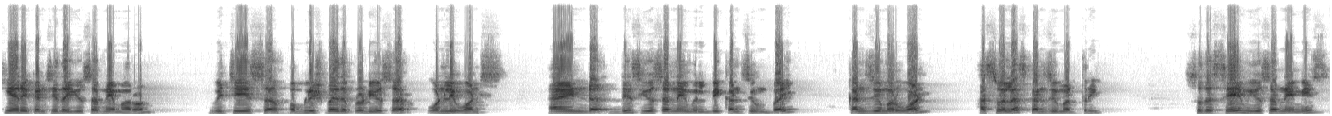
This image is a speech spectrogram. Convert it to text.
here you can see the username Arun which is uh, published by the producer only once. And uh, this username will be consumed by consumer 1 as well as consumer 3 so the same username is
